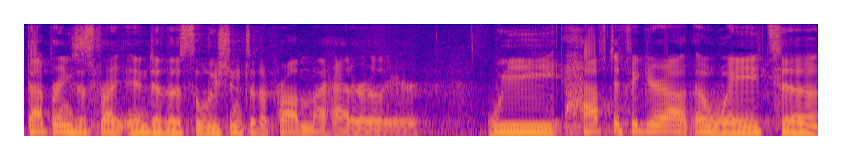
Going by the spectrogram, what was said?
that brings us right into the solution to the problem I had earlier. We have to figure out a way to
